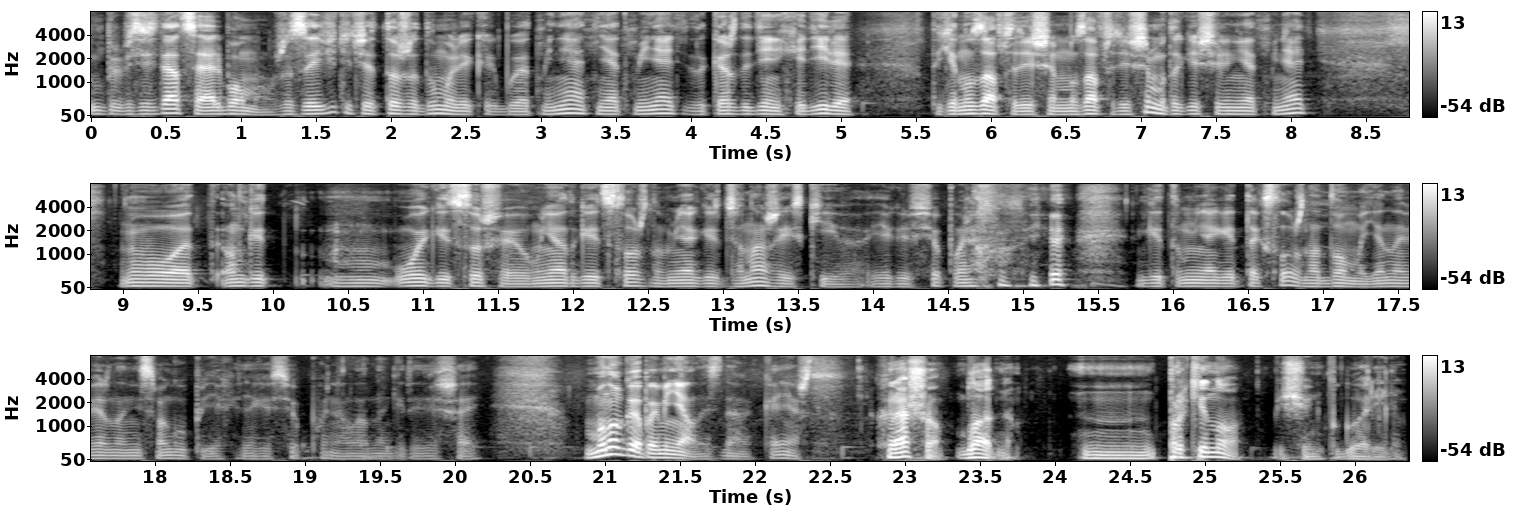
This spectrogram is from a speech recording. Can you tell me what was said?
презентация альбома. Уже заявители тоже думали, как бы отменять, не отменять. Это каждый день ходили. Такие, ну завтра решим, ну завтра решим. Мы так решили не отменять. Вот. Он говорит, ой, говорит, слушай, у меня, говорит, сложно, у меня, говорит, жена же из Киева. Я говорю, все понял. говорит, у меня, говорит, так сложно дома, я, наверное, не смогу приехать. Я говорю, все понял, ладно, говорит, решай. Многое поменялось, да, конечно. Хорошо, ладно. Про кино еще не поговорили.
